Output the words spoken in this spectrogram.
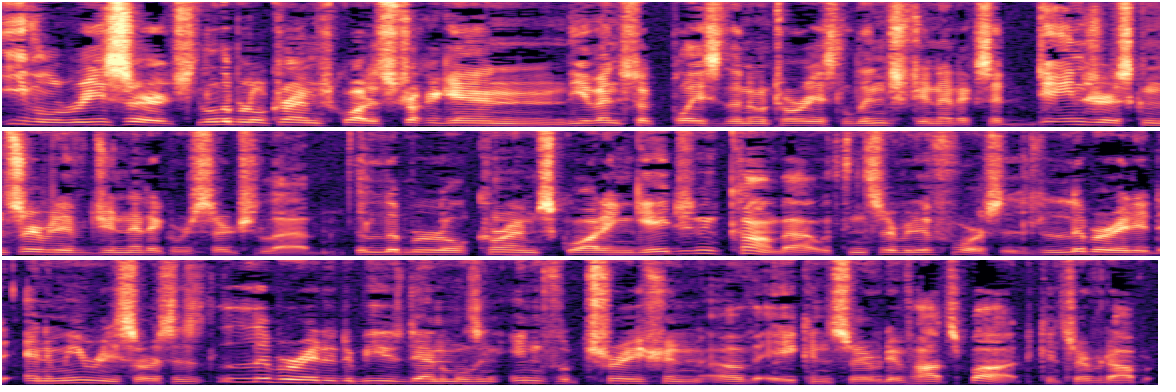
Evil research. The Liberal Crime Squad has struck again. The events took place at the notorious Lynch Genetics, a dangerous conservative genetic research lab. The Liberal Crime Squad engaged in combat with conservative forces, liberated enemy resources, liberated abused animals, and infiltration of a conservative hotspot. Conservative op-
